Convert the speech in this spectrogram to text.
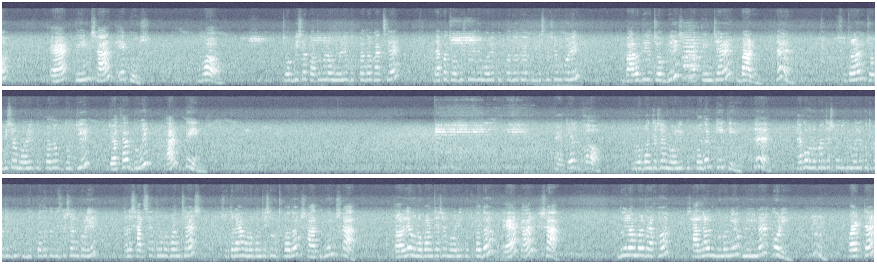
এক, তিন, সাত, একুশ। গ, চব্বিশের কতগুলো মৌলিক উৎপাদক আছে? দেখো, চব্বিশকে যদি মৌলিক উৎপাদকে বিশ্লেষণ করি, বারো দিয়ে চব্বিশ আর তিন চারে বারো হ্যাঁ? সুতরাং চব্বিশের মৌলিক উৎপাদক দুটি, যথা দুই আর তিন। একের ঘ। ঊনপঞ্চাশের মৌলিক উৎপাদক কি কি? হ্যাঁ? দেখো, ঊনপঞ্চাশকে যদি মৌলিক উৎপাদক, উৎপাদকে বিশ্লেষণ করি, তাহলে সাত সাত ঊনপঞ্চাশ, সুতরাং ঊনপঞ্চাশের উৎপাদক সাত গুণ সাত। তাহলে ঊনপঞ্চাশের মৌলিক উৎপাদক এক আর সাত। দুই নম্বর দেখো, সাধারণ গুণনীয়ক নির্ণয় করি। হুম, কয়েকটা?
